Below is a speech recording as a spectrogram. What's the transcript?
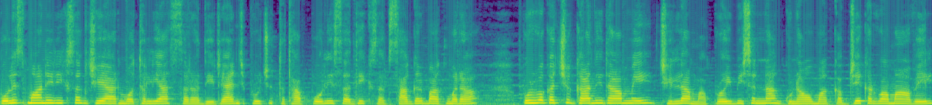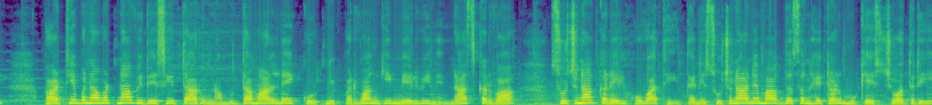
પોલીસ મહાનિરીક્ષક જે આર મોથલિયા, સરહદી રેન્જ ભુજ તથા પોલીસ અધિક્ષક સાગર બાગમરા, પૂર્વ કચ્છ ગાંધીધામે જિલ્લામાં પ્રોહિબિશનના ગુનાઓમાં કબજે કરવામાં આવેલ ભારતીય બનાવટના વિદેશી દારૂના મુદ્દામાલને કોર્ટની પરવાનગી મેળવીને નાશ કરવા સૂચના કરેલ હોવાથી તેની સૂચના અને માર્ગદર્શન હેઠળ મુકેશ ચૌધરી,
